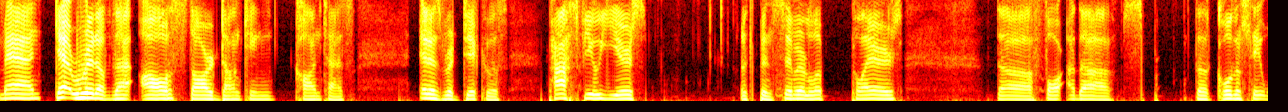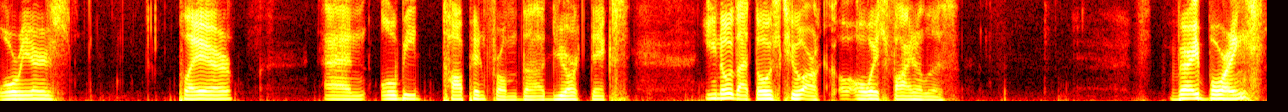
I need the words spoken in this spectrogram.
"Man, get rid of that all star dunking contest. It is ridiculous." Past few years, it's been similar players. The for the the Golden State Warriors player and Obi Toppin from the New York Knicks. You know that those two are always finalists. Very boring.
